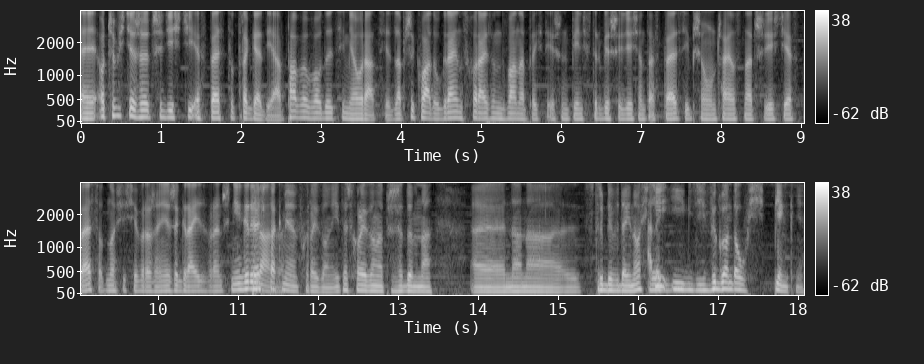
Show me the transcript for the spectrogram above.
E, oczywiście, że 30 FPS to tragedia. Paweł w audycji miał rację. Dla przykładu, grając Horizon 2 na PlayStation 5 w trybie 60 FPS i przełączając na 30 FPS, odnosi się wrażenie, że gra jest wręcz niegrywalna. Też tak miałem w Horizonie i też Horizona przeszedłem na, na, na, w trybie wydajności Ale- i gdzieś wyglądał pięknie.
